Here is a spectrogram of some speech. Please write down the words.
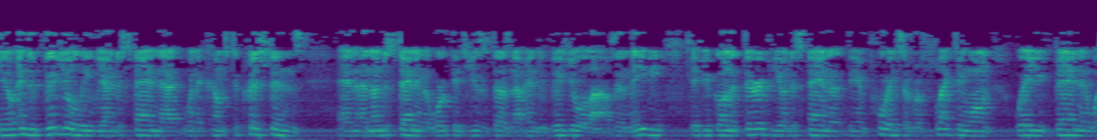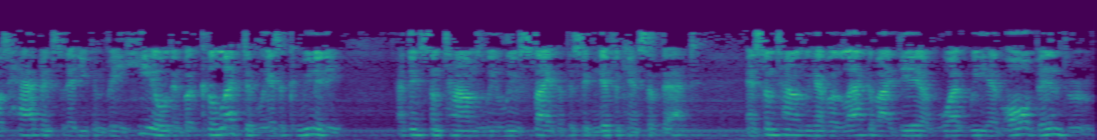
You know, individually we understand that when it comes to Christians and, and understanding the work that Jesus does in our individual lives. And maybe if you're going to therapy, you understand the, the importance of reflecting on where you've been and what's happened so that you can be healed. And, but collectively, as a community, I think sometimes we lose sight of the significance of that. And sometimes we have a lack of idea of what we have all been through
